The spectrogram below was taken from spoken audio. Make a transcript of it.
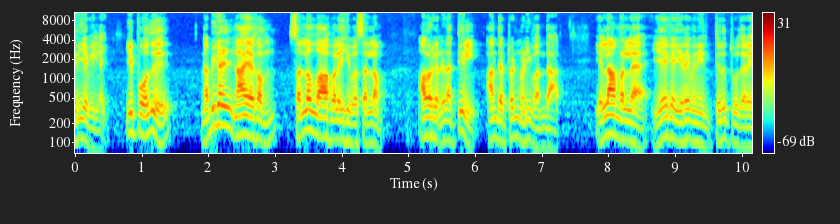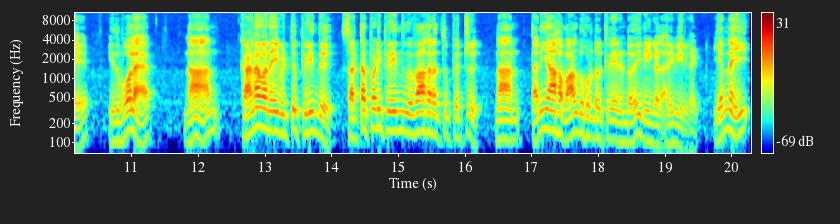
தெரியவில்லை. இப்போது நபிகள் நாயகம் ஸல்லல்லாஹு அலஹி வசல்லம் அவர்களிடத்தில் அந்த பெண்மணி வந்தார். எல்லாம் வல்ல ஏக இறைவனின் திருத்தூதரே இதுபோல நான் கணவனை விட்டு பிரிந்து சட்டப்படி பிரிந்து விவாகரத்து பெற்று நான் தனியாக வாழ்ந்து கொண்டிருக்கிறேன் என்பதை நீங்கள் அறிவீர்கள். என்னை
